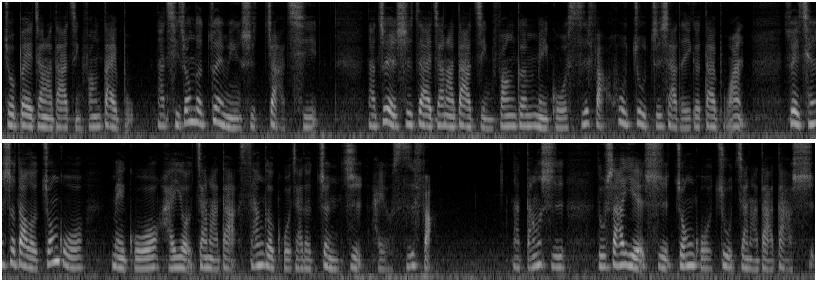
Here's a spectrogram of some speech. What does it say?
就被加拿大警方逮捕。那其中的罪名是诈欺。那这也是在加拿大警方跟美国司法互助之下的一个逮捕案，所以牵涉到了中国、美国还有加拿大三个国家的政治还有司法。那当时卢沙野是中国驻加拿大大使，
